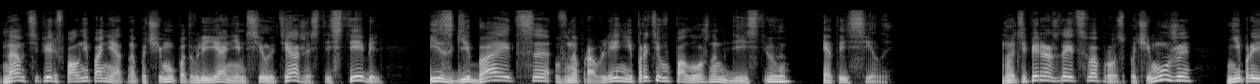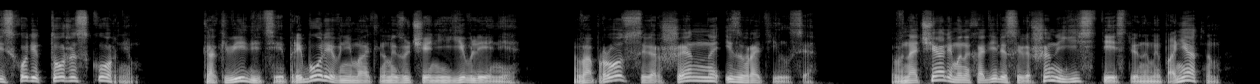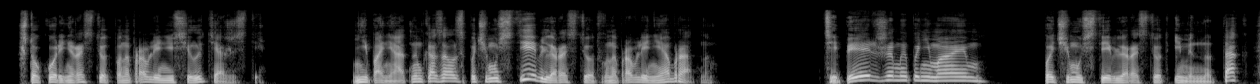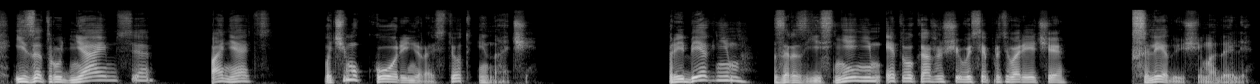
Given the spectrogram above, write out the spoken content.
Нам теперь вполне понятно, почему под влиянием силы тяжести стебель изгибается в направлении противоположном действию этой силы. Но теперь рождается вопрос, почему же не происходит то же с корнем? Как видите, при более внимательном изучении явления Вопрос совершенно извратился. Вначале мы находили совершенно естественным и понятным, что корень растет по направлению силы тяжести. Непонятным казалось, почему стебель растет в направлении обратном. Теперь же мы понимаем, почему стебель растет именно так, и затрудняемся понять, почему корень растет иначе. Прибегнем за разъяснением этого кажущегося противоречия к следующей модели.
